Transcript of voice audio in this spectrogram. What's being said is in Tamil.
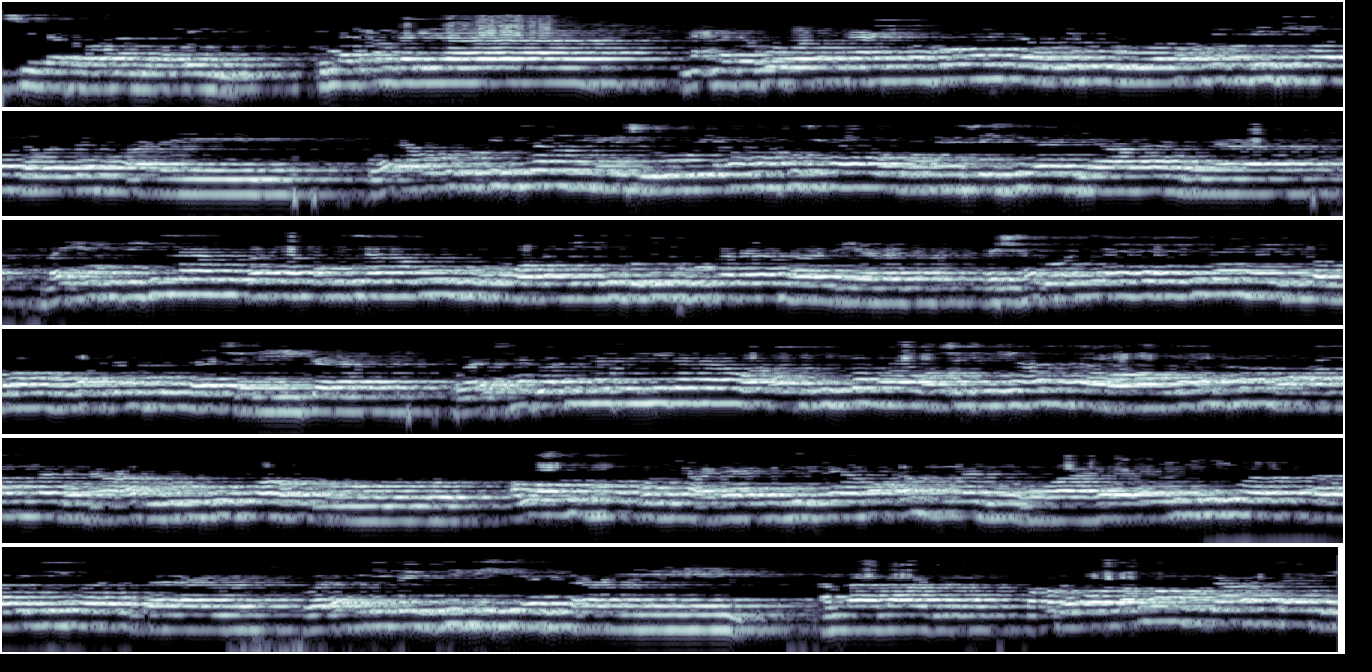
بسم الله الرحمن الرحيم. إن الحمد لله نحمده ونستعينه ونستغفره ونؤمن به ونتوكل عليه. ونعوذ بالله من شرور قال الله تعالى في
